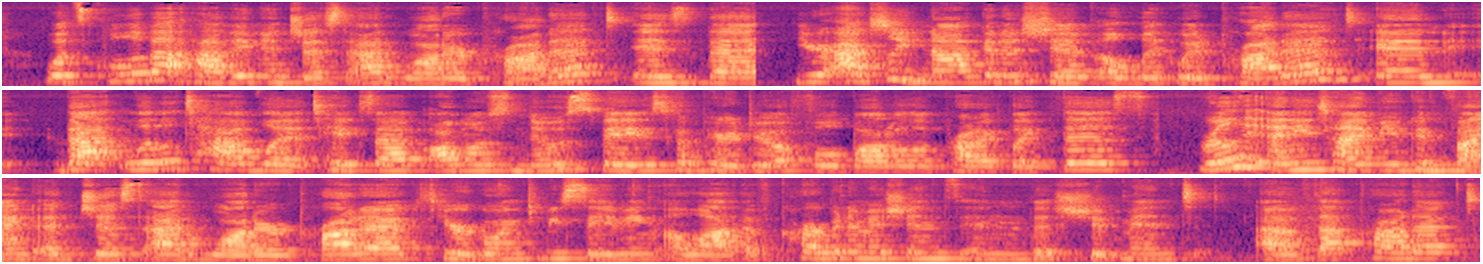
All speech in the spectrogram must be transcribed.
What's cool about having a Just Add Water product is that you're actually not going to ship a liquid product and that little tablet takes up almost no space compared to a full bottle of product like this. Really anytime you can find a Just Add Water product, you're going to be saving a lot of carbon emissions in the shipment of that product,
